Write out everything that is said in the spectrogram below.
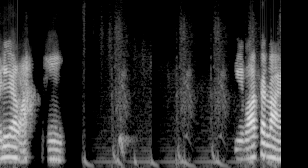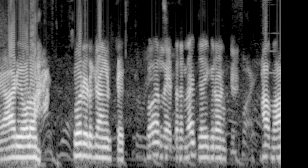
வெளியே வா. நீ பார்த்தலாம் யார் எவ்வளோ ஸ்கோர் எடுக்கிறாங்கன்ட்டு. ஸ்கோர்ல மேட்ச் ஜெயிக்கிறோன்ட்டு. ஆப்பா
